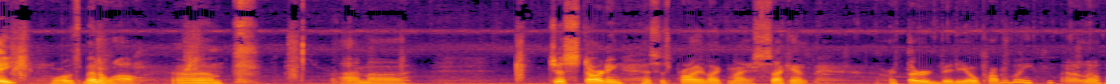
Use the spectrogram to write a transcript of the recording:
Hey, well, it's been a while. Um, I'm uh, just starting. This is probably like my second or third video, probably. I don't know.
